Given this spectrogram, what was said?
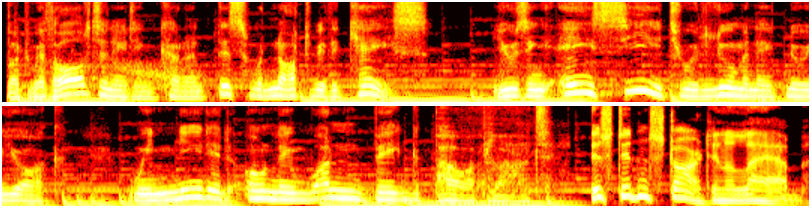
But with alternating current, this would not be the case. Using AC to illuminate New York, we needed only one big power plant. This didn't start in a lab.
